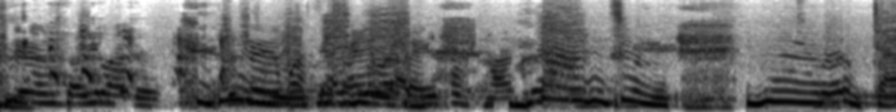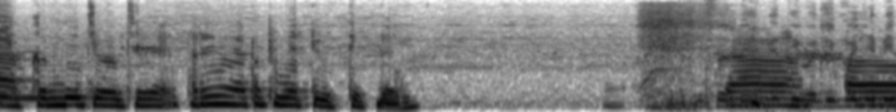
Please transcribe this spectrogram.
Itu yang Thailand. Itu yang masih Thailand. Langsung. Gila cakep dia cewek-cewek. Ternyata punya titik dong. Nah, tiba-tiba jadi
